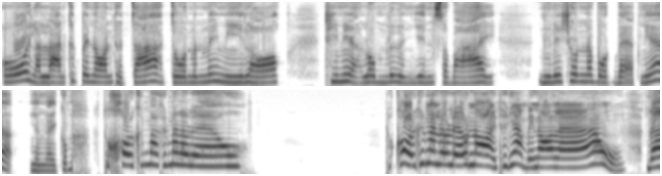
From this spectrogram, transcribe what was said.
โอ้ยหลานๆขึ้นไปนอนเถอะจ้า โจรมันไม่มีหรอก ที่เนี่ยลมลื่นเย็นสบาย อยู่ในชนบทแบบเนี้ยยังไงก็ทุกคนขึ้นมาขึ้นมาเร็วๆทุกคนขึ้นมาเร็วๆหน่อยฉันอยากไปนอนแล้ว ได้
